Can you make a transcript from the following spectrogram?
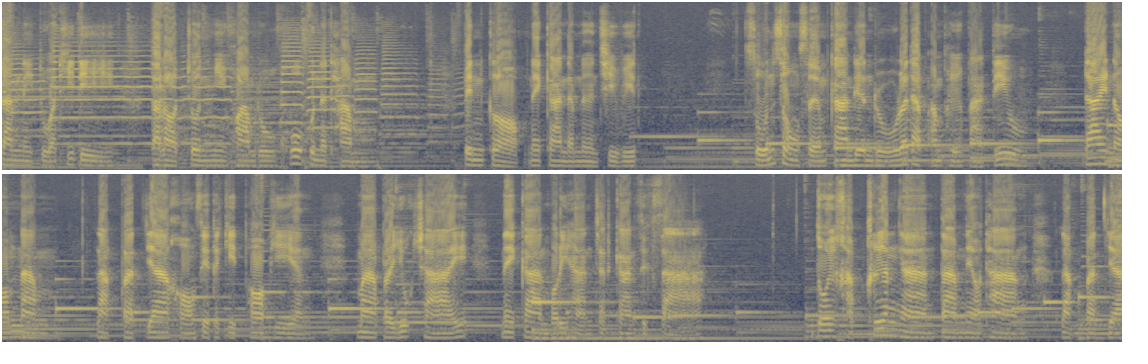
กันในตัวที่ดี ตลอดจนมีความรู้คู่คุณธรรม เป็นกรอบในการดำเนินชีวิต ศูนย์ส่งเสริมการเรียนรู้ระดับอำเภอป่าติ้ว ได้น้อมนำหลักปรัชญาของเศรษฐกิจพอเพียง มาประยุกต์ใช้ในการบริหารจัดการศึกษา โดยขับเคลื่อนงานตามแนวทาง หลักปรัชญา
